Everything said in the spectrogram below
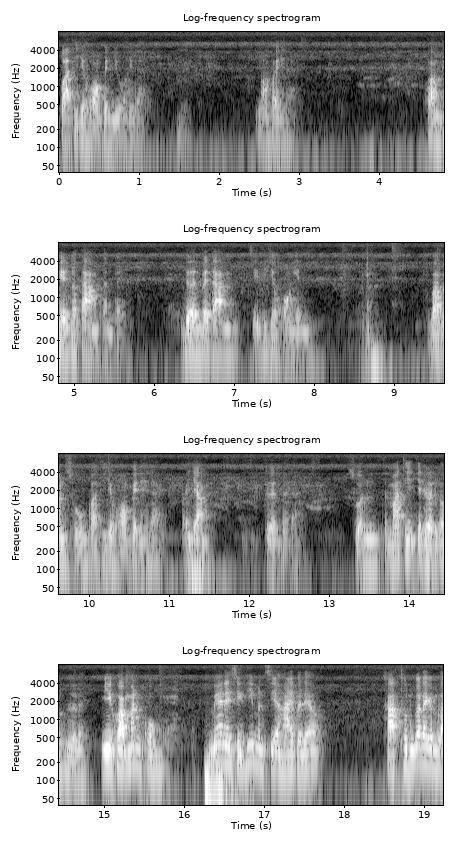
กว่าที่เจ้าของเป็นอยู่ให้ได้ น้อมไปให้ได้ ความเพียรก็ตามกันไป เดินไปตามสิ่งที่เจ้าของเห็น ว่ามันสูงกว่าที่เจ้าของเป็นให้ได้ พยายามเดินไปได้ ส่วนสมาธิจะเดินก็คืออะไร มีความมั่นคง แม้ในสิ่งที่มันเสียหายไปแล้ว ขาดทุนก็ได้กำไร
